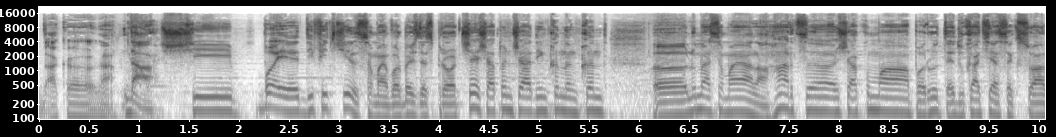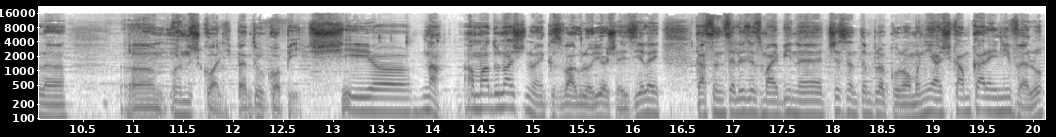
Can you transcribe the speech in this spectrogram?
Dacă, da. da, și bă, e dificil să mai vorbești despre orice și atunci din când în când uh, lumea se mai ia la harță și acum a apărut educația sexuală uh, în școli pentru copii. Și uh, na, am adunat și noi câțiva glorioși ai zilei ca să înțelegeți mai bine ce se întâmplă cu România și cam care e nivelul.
